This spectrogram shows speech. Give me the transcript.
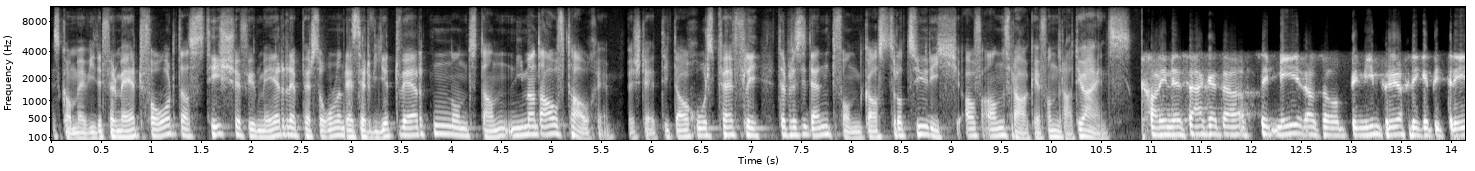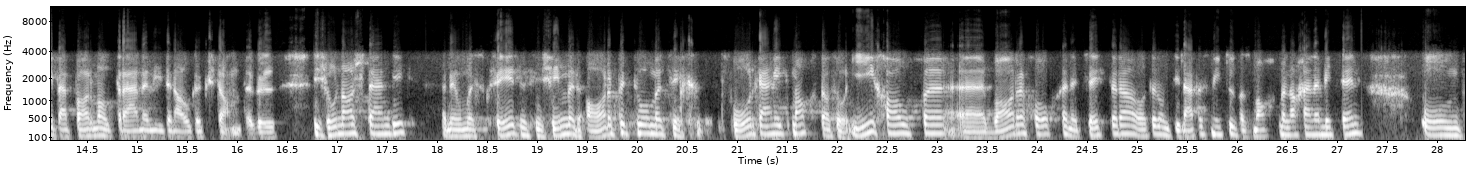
Es komme wieder vermehrt vor, dass Tische für mehrere Personen reserviert werden und dann niemand auftauche, bestätigt auch Urs Pfeffli, der Präsident von Gastro Zürich, auf Anfrage von Radio 1. Ich kann Ihnen sagen, da sind mir also bei meinem früheren Betrieb ein paar Mal Tränen in den Augen gestanden, weil es ist unanständig man muss sehen, das ist immer Arbeit, die man sich vorgängig macht, also einkaufen, äh, Waren kochen etc. Oder? Und die Lebensmittel, was macht man nachher mit denen? Und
